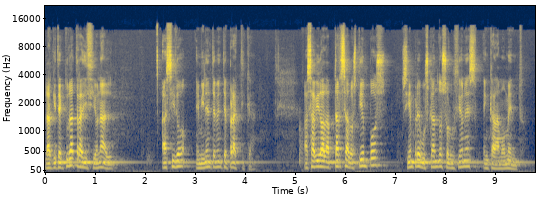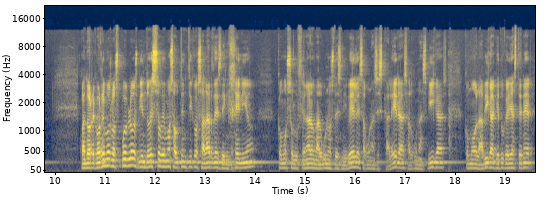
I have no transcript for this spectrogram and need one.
La arquitectura tradicional ha sido eminentemente práctica. Ha sabido adaptarse a los tiempos, siempre buscando soluciones en cada momento. Cuando recorremos los pueblos, viendo eso, vemos auténticos alardes de ingenio, cómo solucionaron algunos desniveles, algunas escaleras, algunas vigas, cómo la viga que tú querías tener,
